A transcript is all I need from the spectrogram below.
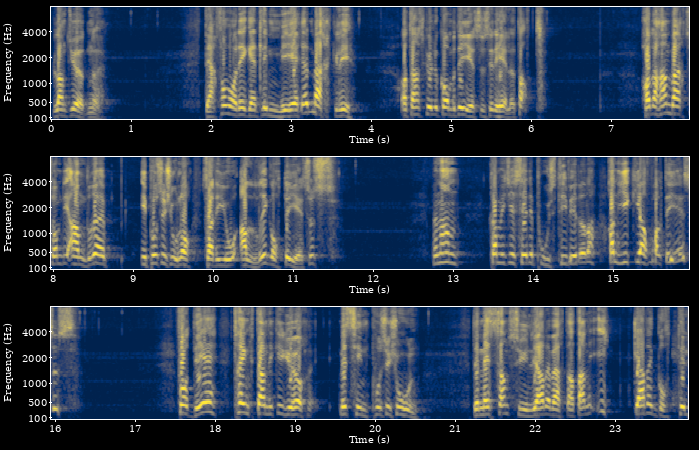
blant jødene. Derfor var det egentlig mer enn merkelig at han skulle komme til Jesus i det hele tatt. Hadde han vært som de andre i posisjoner, så hadde de jo aldri gått til Jesus. Men han, kan vi ikke se det positive i det? da? Han gikk iallfall til Jesus. For det trengte han ikke gjøre med sin posisjon. Det mest sannsynlige hadde vært at han ikke hadde gått til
